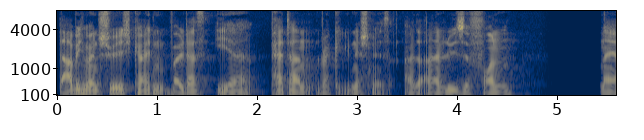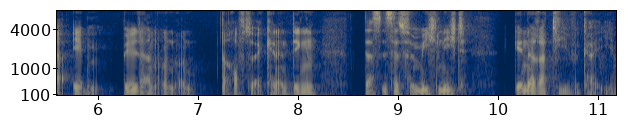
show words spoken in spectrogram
Da habe ich meine Schwierigkeiten, weil das eher Pattern Recognition ist, also Analyse von, naja, eben Bildern und, und darauf zu erkennen Dingen das ist jetzt für mich nicht generative KI.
